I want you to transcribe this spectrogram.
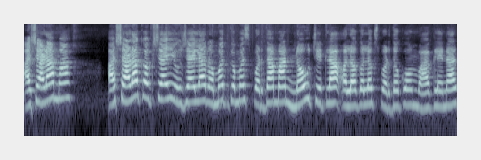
આ શાળામાં, આ શાળા કક્ષાએ યોજાયેલા રમતગમત સ્પર્ધામાં નવ જેટલા અલગ અલગ સ્પર્ધકોમાં ભાગ લેનાર,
